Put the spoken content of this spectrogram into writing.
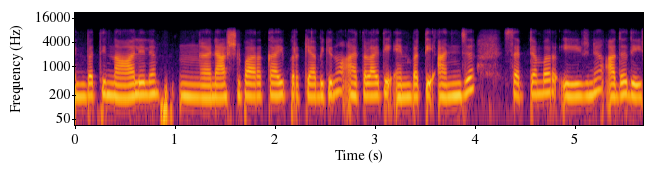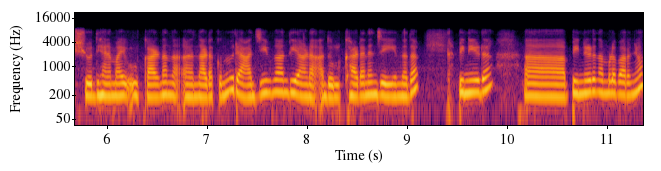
എൺപത്തി നാലിൽ നാഷണൽ പാർക്കായി പ്രഖ്യാപിക്കുന്നു. ആയിരത്തി തൊള്ളായിരത്തി എൺപത്തി അഞ്ച് സെപ്റ്റംബർ ഏഴിന് അത് ദേശീയോദ്യാനമായി ഉദ്ഘാടനം നടക്കുന്നു. രാജീവ് ഗാന്ധിയാണ് അത് ഉദ്ഘാടനം ചെയ്യുന്നത്. പിന്നീട് പിന്നീട് നമ്മൾ പറഞ്ഞു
